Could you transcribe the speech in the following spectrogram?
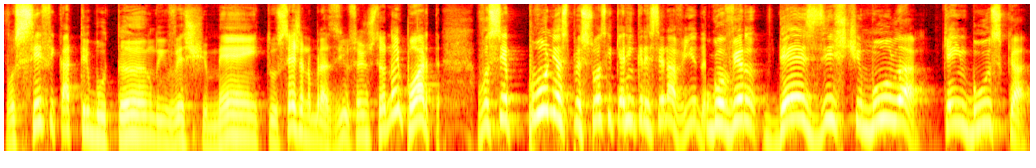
você ficar tributando investimentos, seja no Brasil, seja no exterior, não importa. Você pune as pessoas que querem crescer na vida. O governo desestimula quem busca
